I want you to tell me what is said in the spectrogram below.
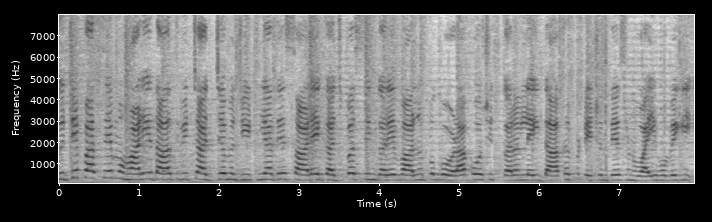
ਦੂਜੇ ਪਾਸੇ ਮੋਹਾਲੀ ਅਦਾਲਤ ਵਿੱਚ ਅੱਜ ਮਜੀਠੀਆ ਦੇ ਸਾਲੇ ਗਜਪਤ ਸਿੰਘ ਗਰੇਵਾਲ ਨੂੰ ਭੰਗੋੜਾ ਘੋਸ਼ਿਤ ਕਰਨ ਲਈ ਦਾਖਲ ਪਟੀਸ਼ਨ ਤੇ ਸੁਣਵਾਈ ਹੋਵੇਗੀ।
